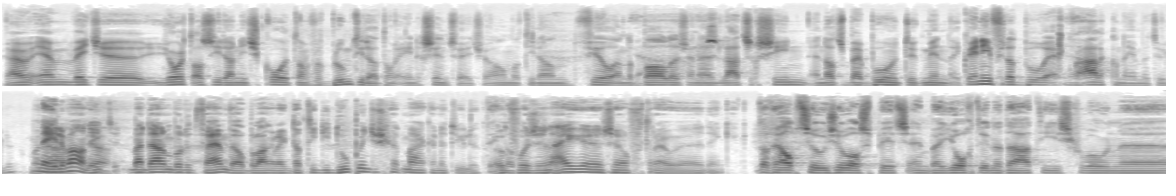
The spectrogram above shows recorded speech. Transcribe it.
Ja, en weet je, Jort, als hij dan niet scoort, dan verbloemt hij dat nog enigszins, weet je wel. Omdat hij dan veel aan de Ja, bal is en hij laat zich zien. En dat is bij Boeren natuurlijk minder. Ik weet niet of je dat Boeren echt kwalijk kan nemen natuurlijk. Maar nee, daar- helemaal ja. niet. Maar daarom wordt het voor hem wel belangrijk dat hij die doelpuntjes gaat maken natuurlijk. Ook dat- voor zijn eigen zelfvertrouwen, eh, denk ik. Dat helpt sowieso als spits. En bij Jort inderdaad, die is gewoon eh,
